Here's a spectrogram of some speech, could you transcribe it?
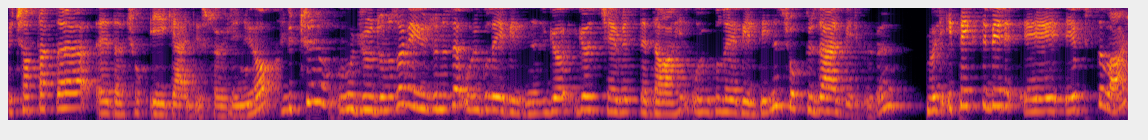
e, çatlaklara e, da çok iyi geldiği söyleniyor. Bütün vücudunuza ve yüzünüze uygulayabildiğiniz, gö- göz çevresi de dahil uygulayabildiğiniz çok güzel bir ürün. Böyle ipeksi bir yapısı var.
